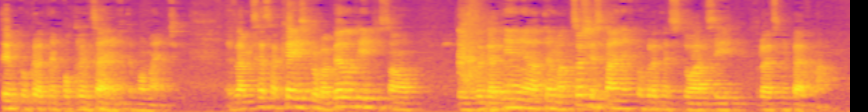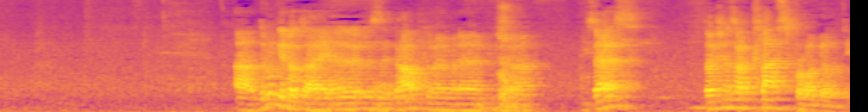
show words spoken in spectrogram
tym konkretnym pokręceniu w tym momencie. Dla Misesa case probability to są to jest zagadnienie na temat, co się stanie w konkretnej sytuacji, która jest niepewna. A drugi rodzaj e, ryzyka, o którym e, pisze Mises, to się nazywa class probability.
